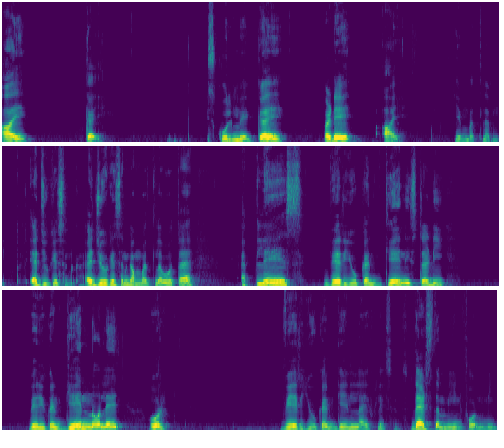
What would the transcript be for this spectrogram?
आए, गए। स्कूल में गए, पढ़े, आए। ये मतलब नहीं होता। एजुकेशन का। एजुकेशन का मतलब होता है a place where you can gain study where you can gain knowledge और where you can gain life lesson that's the mean for me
